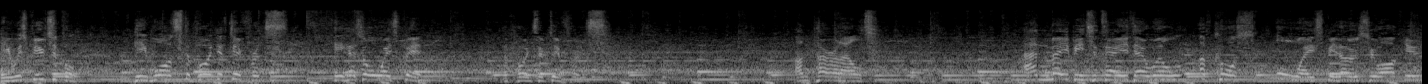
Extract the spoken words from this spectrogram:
He was beautiful. He was the point of difference. He has always been the point of difference. Unparalleled. And maybe today there will, of course, always be those who argue,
